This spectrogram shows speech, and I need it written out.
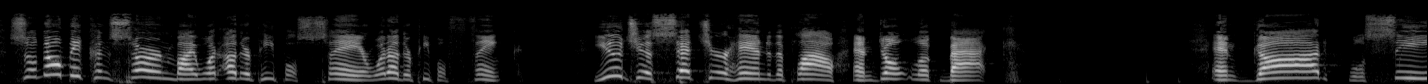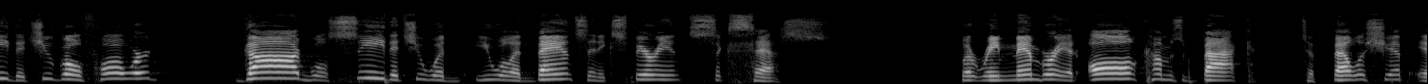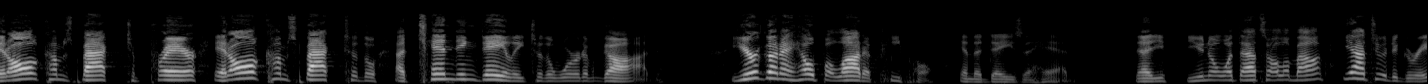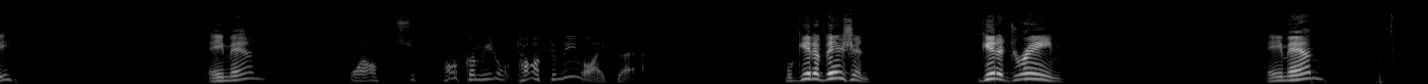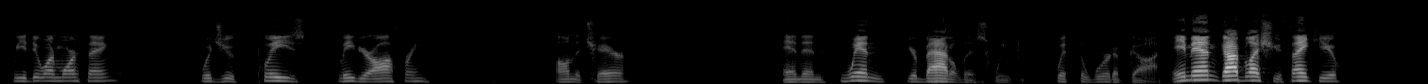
So don't be concerned by what other people say or what other people think. You just set your hand to the plow and don't look back. And God will see that you go forward God will see that you would you will advance and experience success. But remember it all comes back to fellowship. It all comes back to prayer. It all comes back to the attending daily to the word of God. You're going to help a lot of people in the days ahead. Now, you, you know what that's all about? Yeah, to a degree. Amen. Well, how come you don't talk to me like that? Well, get a vision, get a dream. Amen? Will you do one more thing? Would you please leave your offering on the chair? And then win your battle this week with the Word of God. Amen. God bless you. Thank you.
